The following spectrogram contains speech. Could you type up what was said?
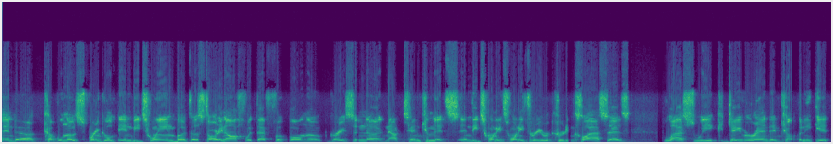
and uh, a couple notes sprinkled in between. But uh, starting off with that football note, Grayson, uh, now 10 commits in the 2023 recruiting class as – last week, Dave Aranda and company get,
